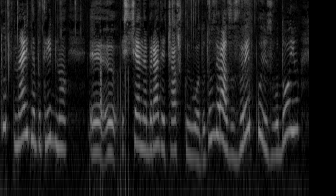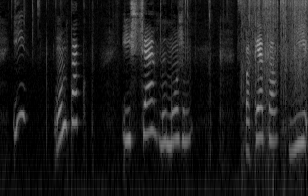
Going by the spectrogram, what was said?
Тут навіть не потрібно е, е, ще набирати чашкою воду. Тут зразу з рибкою, з водою і он так от. І ще ми можемо з пакета її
